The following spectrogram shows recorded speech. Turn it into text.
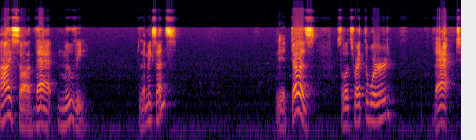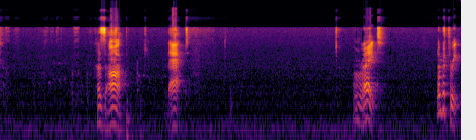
I saw that movie. Does that make sense? It does. So let's write the word that. Huzzah. That. Right. Number three.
